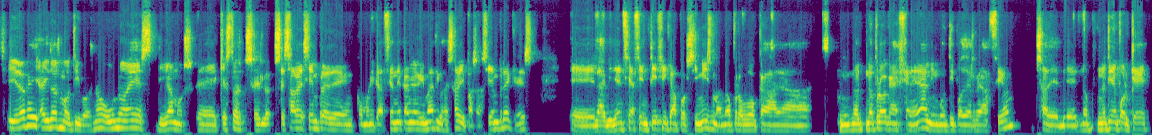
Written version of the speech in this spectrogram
Sí, yo creo que hay, dos motivos. ¿no? Uno es, digamos, eh, que esto se, sabe siempre de en comunicación de cambio climático, se sabe y pasa siempre, que es eh, la evidencia científica por sí misma no provoca, no, provoca en general ningún tipo de reacción. O sea, no, tiene por qué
